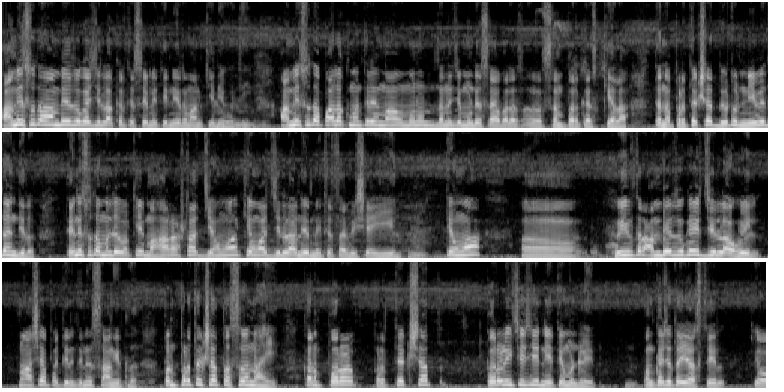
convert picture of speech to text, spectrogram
आम्ही सुद्धा आंबेजोगाई जिल्हा कृती समिती निर्माण केली होती. आम्ही सुद्धा पालकमंत्री म्हणून धनंजय मुंडे साहेबाला संपर्क केला. त्यांना प्रत्यक्षात भेटून निवेदन दिलं. त्यांनी सुद्धा म्हणले की महाराष्ट्रात जेव्हा केव्हा जिल्हा निर्मितीचा विषय येईल. तेव्हा होईल तर आंबेजोगाई जिल्हा होईल मग अशा पद्धतीने त्यांनी सांगितलं. पण प्रत्यक्षात तसं नाही. कारण परळ प्रत्यक्षात परळीचे जे नेते मंडळी आहेत. पंकजाताई असतील किंवा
